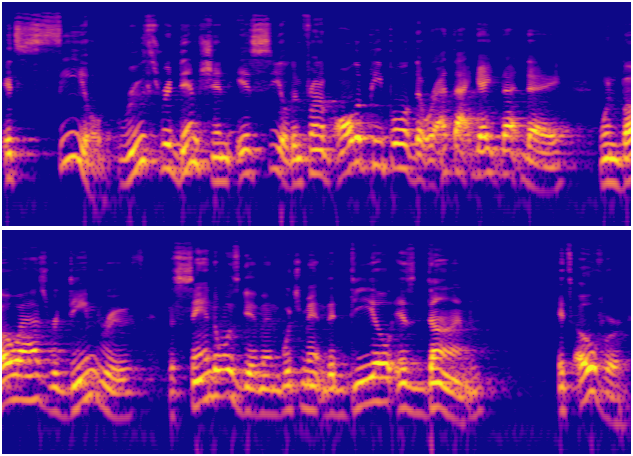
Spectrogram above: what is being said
It's sealed. Ruth's redemption is sealed in front of all the people that were at that gate that day. When Boaz redeemed Ruth, the sandal was given, which meant the deal is done. It's over.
